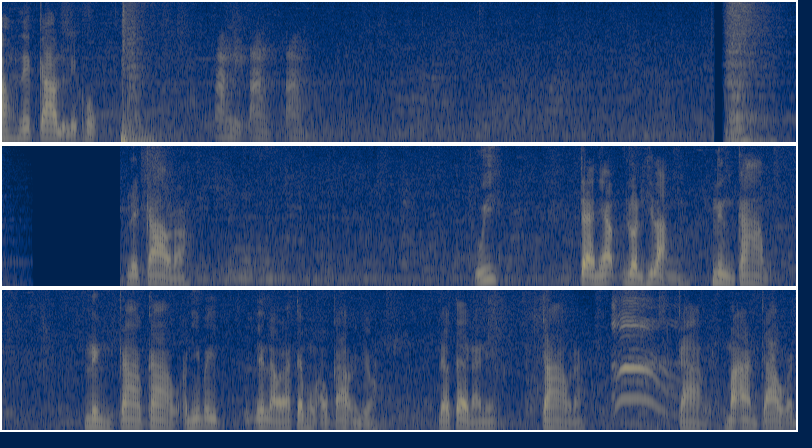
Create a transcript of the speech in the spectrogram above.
อ้าวเลขเก้าหรือเลขหกตั้งดิตั้งตั้งเลขเก้าเนาะอุ้ยแต่อันเนี้ยหล่นที่หลังหนึ่งเก้าหนึ่งเก้าเก้าอันนี้ไปเล่นเอานะแต่ผมเอาเก้าอย่างเดียว แล้วแต่นะอันนี้เก้านะเก้ามาอ่านเก้ากัน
